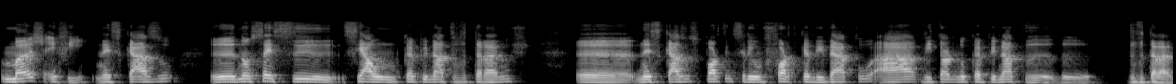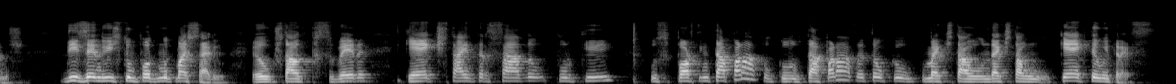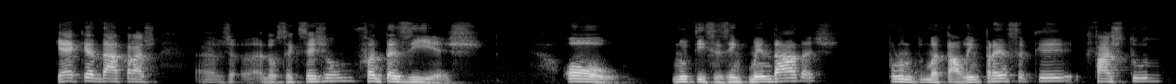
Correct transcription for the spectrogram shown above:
Mas, enfim, nesse caso, eh, não sei se, se há um campeonato de veteranos Uh, nesse caso, o Sporting seria um forte candidato à vitória no campeonato de, de, de, veteranos. Dizendo isto um ponto muito mais sério, eu gostava de perceber quem é que está interessado porque o Sporting está parado, o clube está parado, então como é que está, onde é que está, quem é que tem o interesse? Quem é que anda atrás, a não ser que sejam fantasias ou notícias encomendadas por uma tal imprensa que faz tudo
